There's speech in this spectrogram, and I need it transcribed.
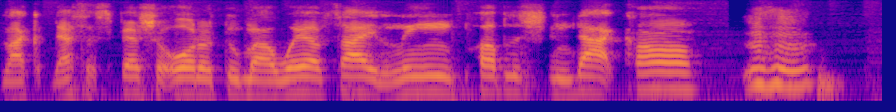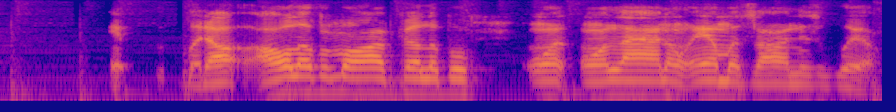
like that's a special order through my website, lingpublishing.com. Mm-hmm. But all, all of them are available on, online on Amazon as well.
